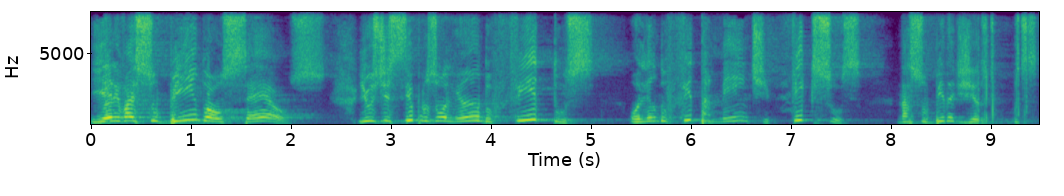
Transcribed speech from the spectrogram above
E ele vai subindo aos céus. E os discípulos olhando, fitos, olhando fitamente, fixos na subida de Jesus,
